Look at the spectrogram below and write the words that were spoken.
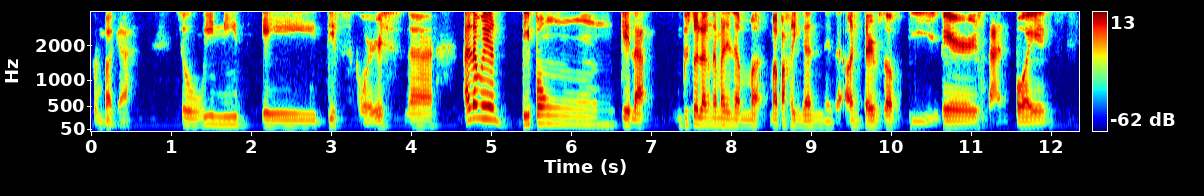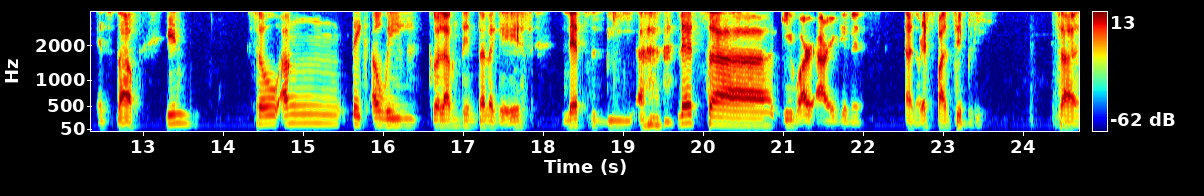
kumbaga. So, we need a discourse na, alam mo yung tipong kila, gusto lang naman nila ma- mapakinggan nila on terms of the their standpoints and stuff. In, so, ang takeaway ko lang din talaga is, let's be, let's uh, give our arguments ano, responsibly. Sa,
